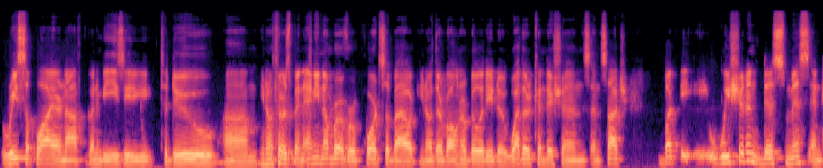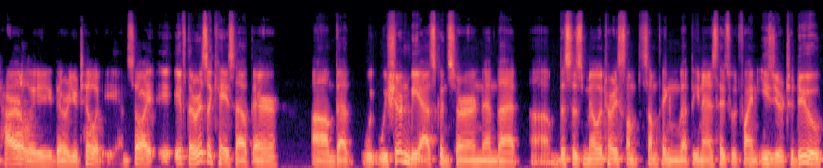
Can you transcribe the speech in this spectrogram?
resupply are not going to be easy to do. Um, you know, there's been any number of reports about you know their vulnerability to weather conditions and such. But we shouldn't dismiss entirely their utility. And so, I, if there is a case out there um, that we, we shouldn't be as concerned, and that um, this is military some, something that the United States would find easier to do,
